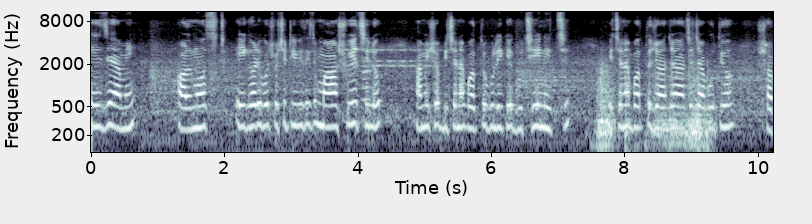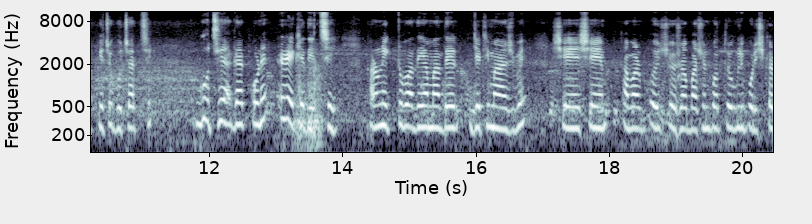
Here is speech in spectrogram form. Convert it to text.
এই যে আমি অলমোস্ট এই ঘরে বসে বসে টিভি দেখছি, মা শুয়েছিল। আমি সব বিছানাপত্রগুলিকে গুছিয়ে নিচ্ছি। বিছানাপত্র যা যা আছে যাবতীয় সব কিছু গুছাচ্ছি। গুছিয়ে এক এক করে রেখে দিচ্ছি। কারণ একটু বাদে আমাদের জেঠিমা আসবে, সে এসে আবার ওই সব বাসনপত্রগুলি পরিষ্কার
